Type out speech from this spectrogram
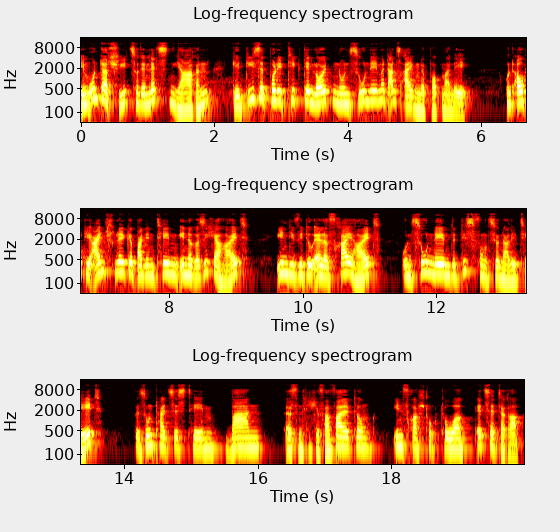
Im Unterschied zu den letzten Jahren geht diese Politik den Leuten nun zunehmend ans eigene Portemonnaie. Und auch die Einschläge bei den Themen innere Sicherheit, individuelle Freiheit und zunehmende Dysfunktionalität Gesundheitssystem, Bahn, öffentliche Verwaltung, Infrastruktur etc.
